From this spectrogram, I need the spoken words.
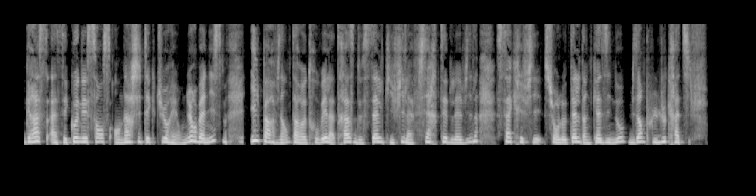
Grâce à ses connaissances en architecture et en urbanisme, il parvient à retrouver la trace de celle qui fit la fierté de la ville, sacrifiée sur l'autel d'un casino bien plus lucratif.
